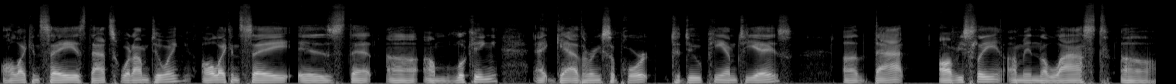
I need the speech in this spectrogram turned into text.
all I can say is that's what I'm doing. All I can say is that uh, I'm looking at gathering support to do PMTAs. Uh, that obviously, I'm in the last uh,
